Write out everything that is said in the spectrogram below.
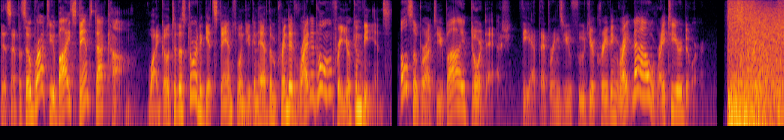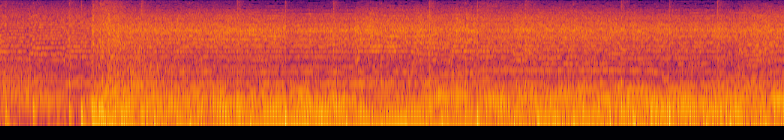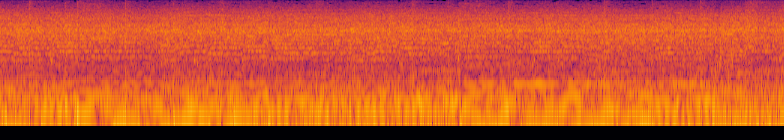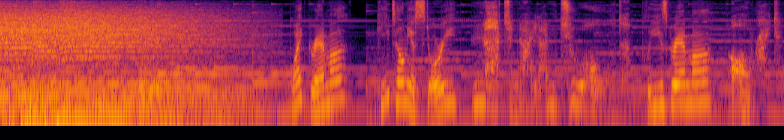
This episode brought to you by Stamps.com. Why go to the store to get stamps when you can have them printed right at home for your convenience? Also brought to you by DoorDash, the app that brings you food you're craving right now, right to your door. You tell me a story? Not tonight, I'm too old. Please, Grandma? All right.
